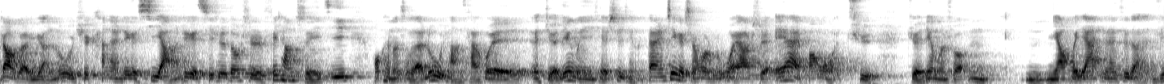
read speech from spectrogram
绕个远路去看看这个夕阳？这个其实都是非常随机，我可能走在路上才会决定的一些事情。但是这个时候，如果要是 AI 帮我去决定了，说，嗯嗯，你要回家，现在最短的距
